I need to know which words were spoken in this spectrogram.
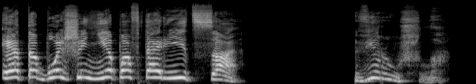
Это больше не повторится. Вера ушла.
